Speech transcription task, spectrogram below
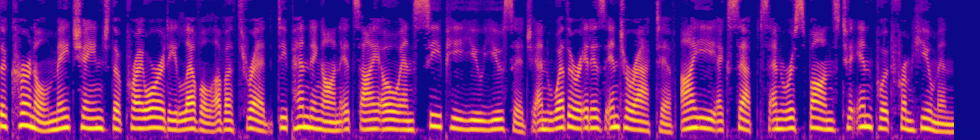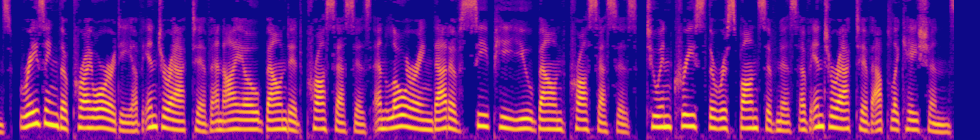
The kernel may change the priority level of a thread depending on its I.O. and CPU usage and whether it is interactive i.e. accepts and responds to input from humans, raising the priority of interactive and I.O.-bounded processes and lowering that of CPU-bound processes, to increase the responsiveness of interactive applications.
